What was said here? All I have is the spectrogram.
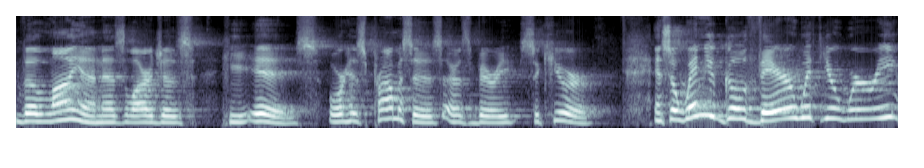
the lion as large as he is or his promises as very secure. And so when you go there with your worry,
